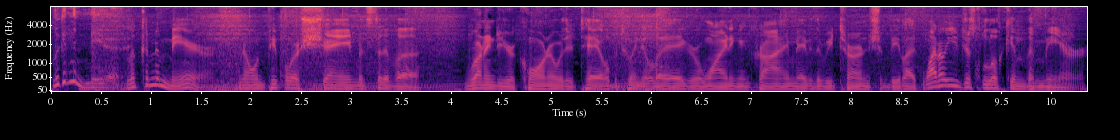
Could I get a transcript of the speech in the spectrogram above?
Look in the mirror. Look in the mirror. You know, when people are shamed, instead of uh, running to your corner with your tail between your leg or whining and crying, maybe the return should be like, why don't you just look in the mirror?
